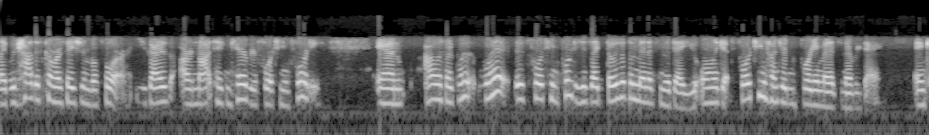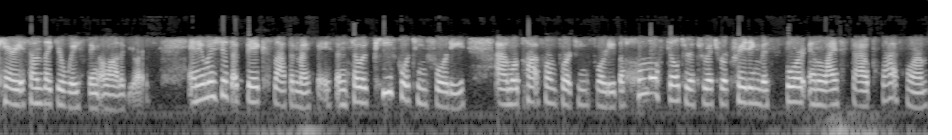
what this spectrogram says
like we've had this conversation before. You guys are not taking care of your 1440." And I was like, "What? What is 1440?" He's like, "Those are the minutes in the day. You only get 1440 minutes in every day." And Kerri, it sounds like you're wasting a lot of yours. And it was just a big slap in my face. And so with P1440, um, or Platform 1440, the whole filter through which we're creating this sport and lifestyle platform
